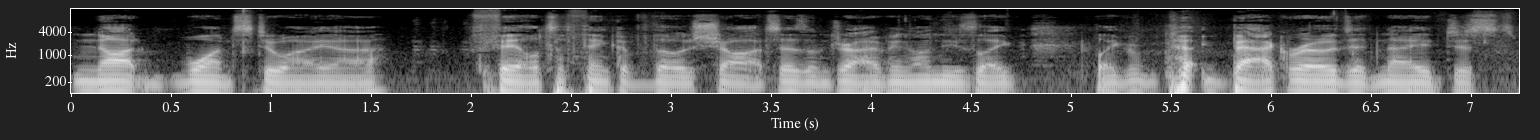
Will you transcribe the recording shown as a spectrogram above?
not once do I uh, fail to think of those shots as I'm driving on these like like back roads at night. Just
